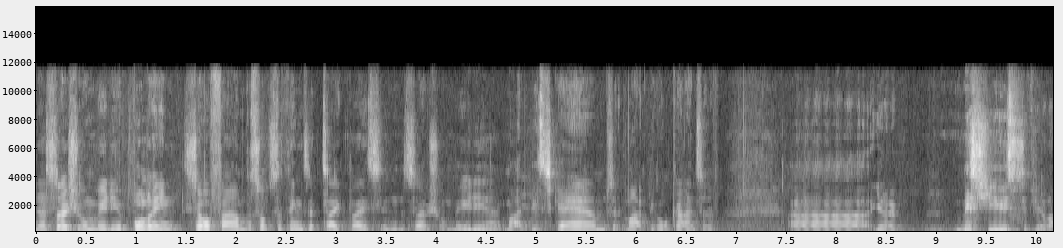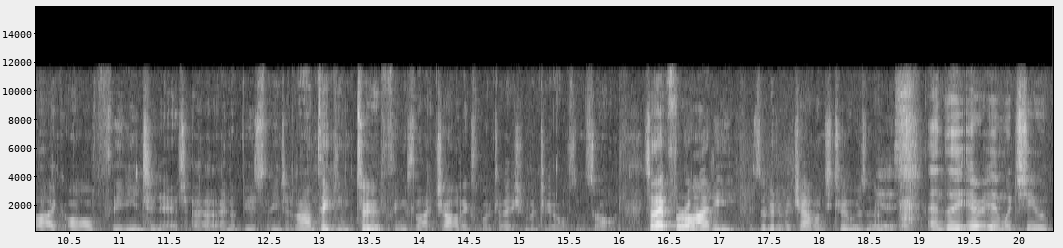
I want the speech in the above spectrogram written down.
you know, social media bullying, self-harm, the sorts of things that take place in social media. It might be scams, it might be all kinds of, uh, you know, misuse, if you like, of the internet uh, and abuse of the internet. And I'm thinking too of things like child exploitation materials and so on. So that variety is a bit of a challenge too, isn't it? Yes. And the area in which you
